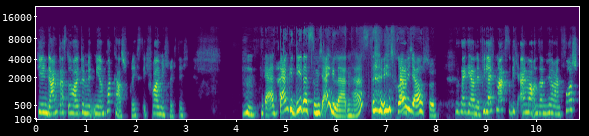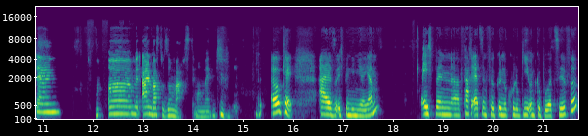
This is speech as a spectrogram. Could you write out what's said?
Vielen Dank, dass du heute mit mir im Podcast sprichst. Ich freue mich richtig. Ja, danke dir, dass du mich eingeladen hast. Ich freue mich auch schon. Sehr gerne. Vielleicht magst du dich einmal unseren Hörern vorstellen äh, mit allem, was du so machst im Moment. Okay, also ich bin die Miriam. Ich bin äh, Fachärztin für Gynäkologie und Geburtshilfe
